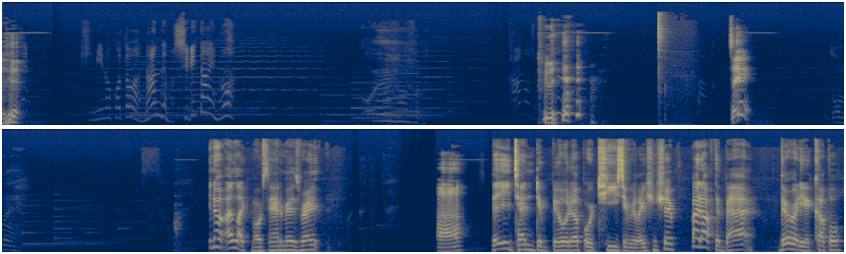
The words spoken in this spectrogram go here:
me. See? You know, I like most animes, right? Uh huh. They tend to build up or tease the relationship right off the bat. They're already a couple.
